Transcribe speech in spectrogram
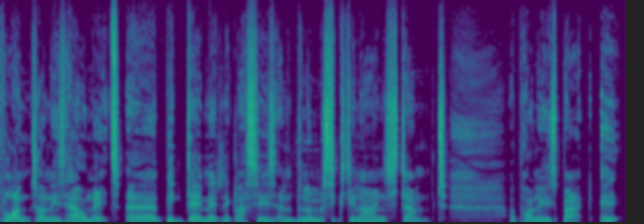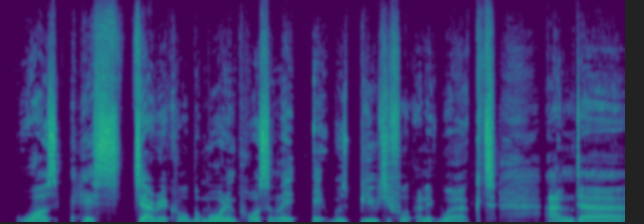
plonked on his helmet, uh, big Dame Edna glasses, and the number 69 stamped upon his back. It was hysterical, but more importantly, it was beautiful and it worked. And uh,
